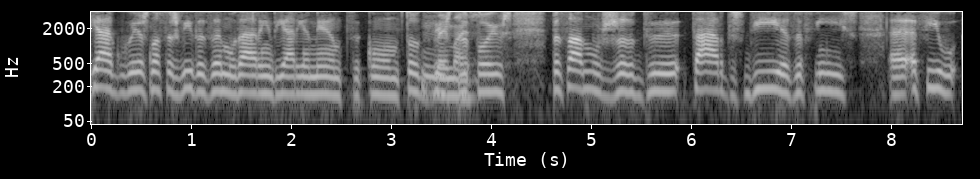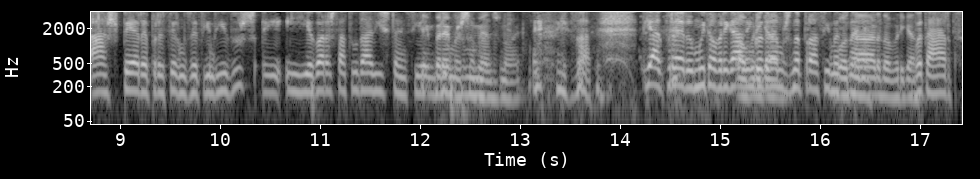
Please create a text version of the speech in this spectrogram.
Tiago, as nossas vidas a mudarem diariamente com todos Nem estes mais. apoios. Passámos de tardes, dias, afins, a fio à espera para sermos atendidos e agora está tudo à distância. Em breves momentos, não é? Exato. Tiago Pereira, muito obrigado. obrigado. Encontramos na próxima Boa semana. Boa tarde, obrigado. Boa tarde.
